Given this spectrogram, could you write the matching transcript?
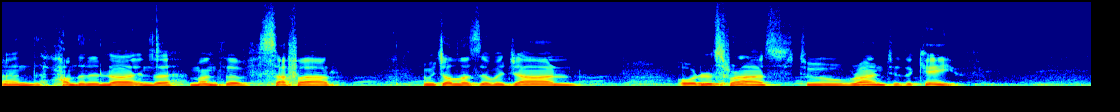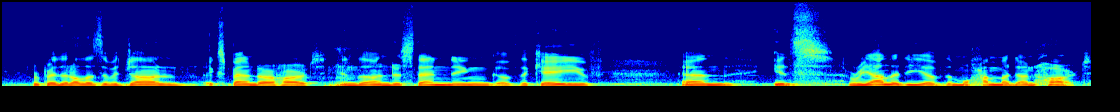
and alhamdulillah in the month of Safar in which Allah orders for us to run to the cave. We pray that Allah expand our heart in the understanding of the cave and its reality of the Muhammadan heart.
